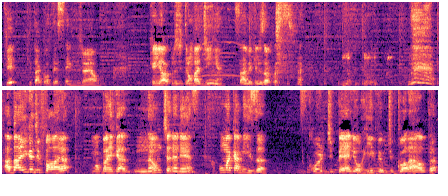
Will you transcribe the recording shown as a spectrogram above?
O que que tá acontecendo, Joel? Aquele óculos de trombadinha, sabe? Aqueles óculos... A barriga de fora, uma barriga não tchananês, uma camisa cor de pele horrível, de gola alta,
